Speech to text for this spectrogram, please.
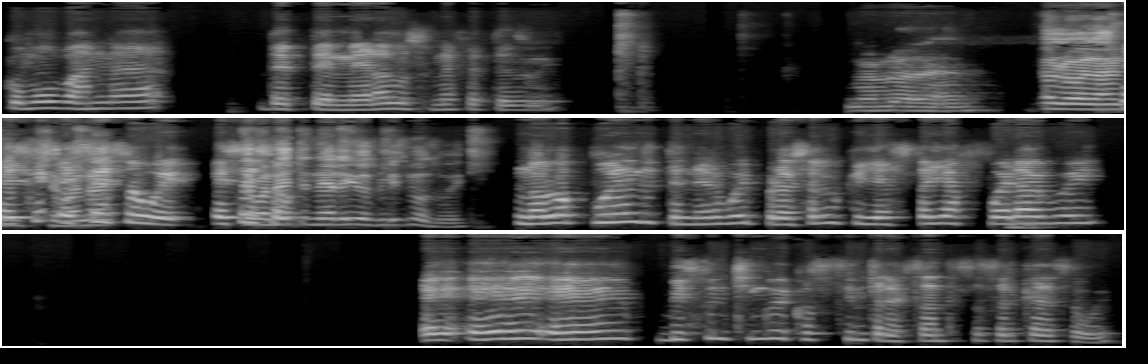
cómo van a detener a los NFTs, güey. No lo harán. No lo harán. Es que se van, es a, eso, güey. Es se van a eso. detener ellos mismos, güey. No lo pueden detener, güey, pero es algo que ya está allá afuera, güey. He, visto un chingo de cosas interesantes acerca de eso, güey.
